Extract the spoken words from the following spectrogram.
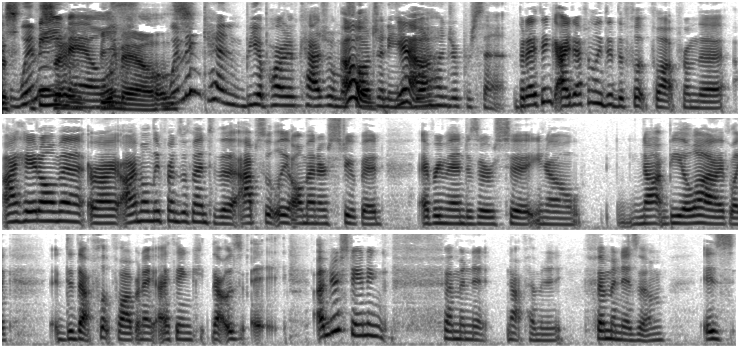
just Women- saying Females. females. women can be a part of casual misogyny yeah. 100% But I think I definitely did the flip flop from the I hate all men or I, I'm only friends with men to the absolutely all men are stupid. Every man deserves to, you know, not be alive. Like, did that flip flop. And I, I think that was eh, understanding feminine, not feminine, feminism is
